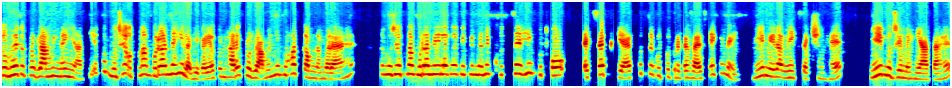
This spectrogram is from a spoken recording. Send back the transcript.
तुम्हें तो प्रोग्रामिंग नहीं आती है तो मुझे उतना बुरा नहीं लगेगा। या तुम्हारे प्रोग्रामिंग में बहुत कम नंबर आए हैं तो मुझे उतना बुरा नहीं लगा क्योंकि मैंने खुद से ही खुद को एक्सेप्ट किया है, खुद से खुद को क्रिटिसाइज किया कि नहीं, ये मेरा वीक सेक्शन है, ये मुझे नहीं आता है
